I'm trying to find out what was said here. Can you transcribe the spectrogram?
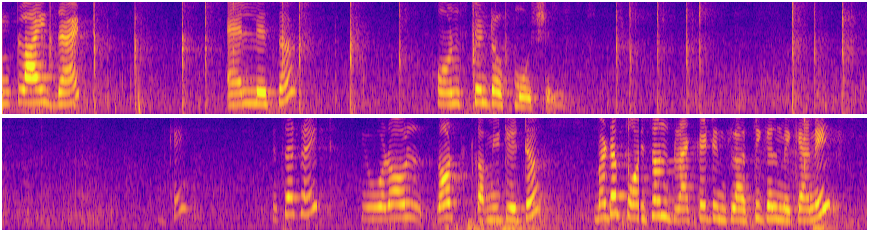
implies that L is a constant of motion. Okay. Is that right? You would all not commutator, but a Poisson bracket in classical mechanics.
